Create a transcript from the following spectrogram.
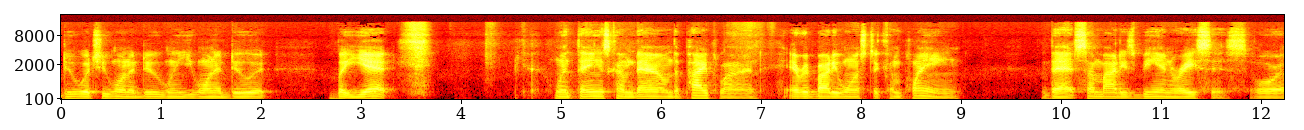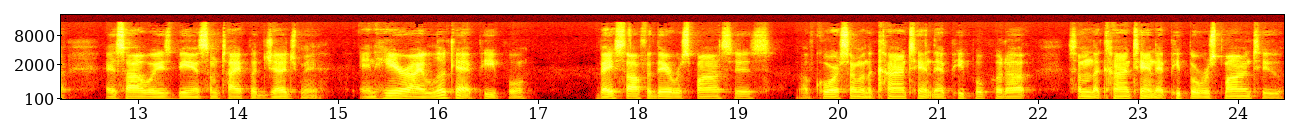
do what you want to do when you want to do it. But yet, when things come down the pipeline, everybody wants to complain that somebody's being racist or it's always being some type of judgment. And here I look at people based off of their responses, of course, some of the content that people put up, some of the content that people respond to.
